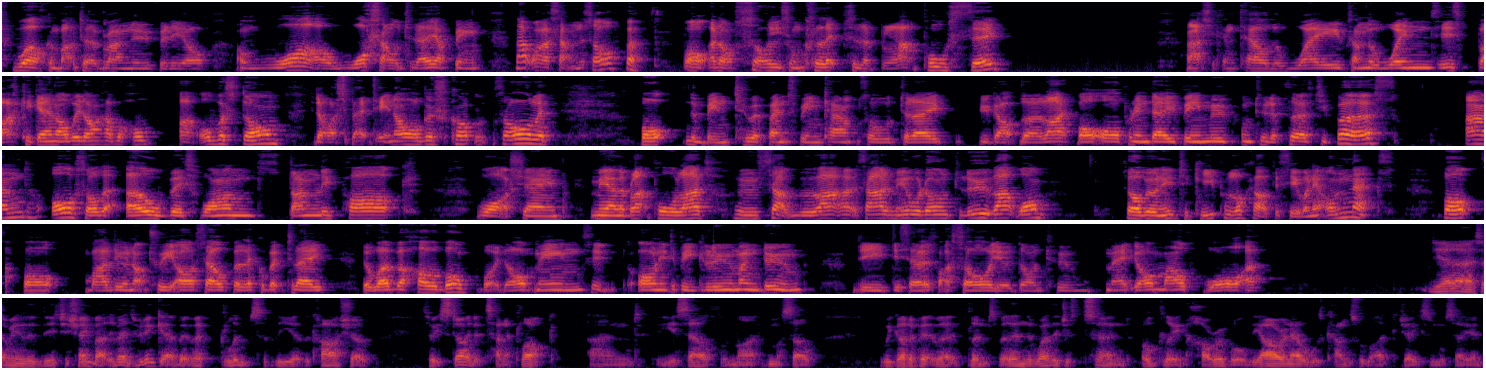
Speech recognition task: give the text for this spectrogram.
guys, welcome back to a brand new video. And what a washout today I've been. That's why I sat on the sofa. But I don't show you some clips of the Blackpool Sea. And as you can tell, the waves and the winds is back again. Oh, we don't have a whole other storm. You don't expect it in August, surely. But there've been two events being cancelled today. You got the lifeboat opening day being moved onto the 31st, and also the Elvis one on Stanley Park. What a shame. Me and the Blackpool lad who sat right outside of me were going to do that one. So we'll need to keep a lookout to see when it on next. But I thought, why do not treat ourselves a little bit today? The weather horrible, but it don't mean it all need to be gloom and doom. The desserts what I saw you done to make your mouth water. Yeah, so I mean, it's a shame about the events. We didn't get a bit of a glimpse of the uh, the car show. So it started at ten o'clock, and yourself and my, myself, we got a bit of a glimpse. But then the weather just turned ugly and horrible. The R and L was cancelled, like Jason was saying,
